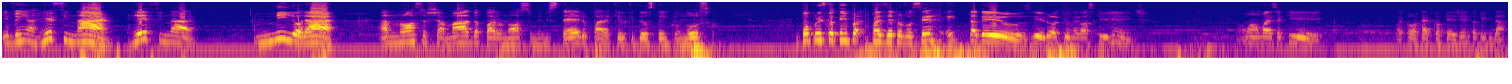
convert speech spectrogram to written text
e venha refinar, refinar, melhorar a nossa chamada para o nosso ministério, para aquilo que Deus tem conosco. Então por isso que eu tenho para dizer para você, eita Deus, virou aqui o negócio aqui, gente. Vamos arrumar isso aqui. Vai colocar de qualquer jeito, o que que dá?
